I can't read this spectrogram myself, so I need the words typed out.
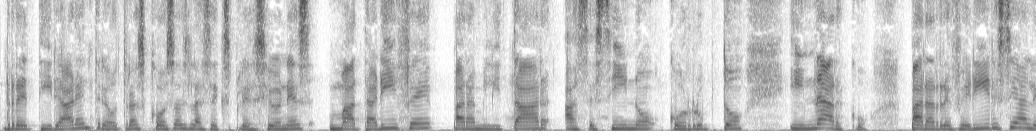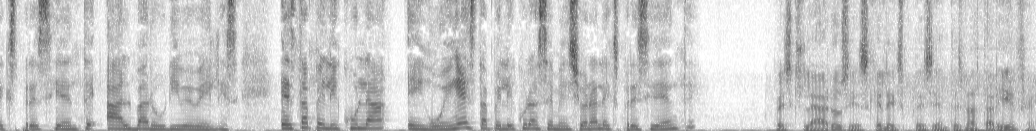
retirar, entre otras cosas, las expresiones matarife, paramilitar, asesino, corrupto y narco, para referirse al expresidente Álvaro Uribe Vélez. ¿Esta película, en, o en esta película, se menciona al expresidente? Pues claro, si es que el expresidente es Matarife.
